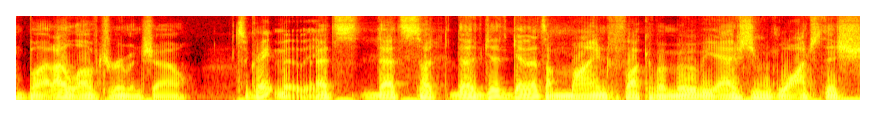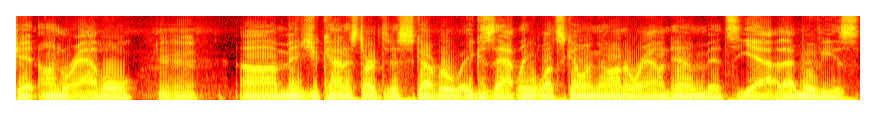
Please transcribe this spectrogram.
But I love Truman Show. It's a great movie. That's that's such that, again. That's a mind fuck of a movie. As you watch this shit unravel, Mm-hmm. um, as you kind of start to discover exactly what's going on around him, it's yeah, that movie is.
